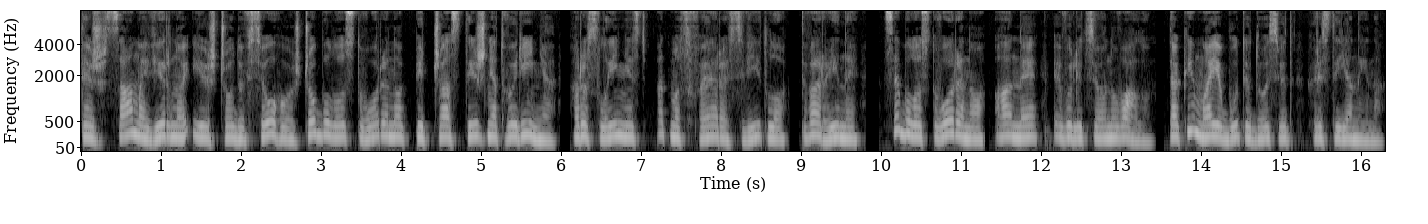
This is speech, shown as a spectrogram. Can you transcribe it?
Те ж саме вірно і щодо всього, що було створено під час тижня творіння, рослинність, атмосфера, світло, тварини. Все було створено, а не еволюціонувало. Таким має бути досвід християнина.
